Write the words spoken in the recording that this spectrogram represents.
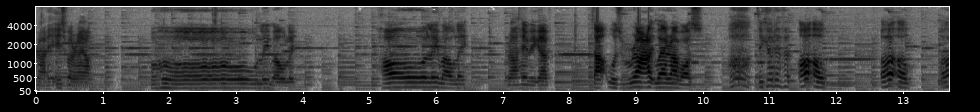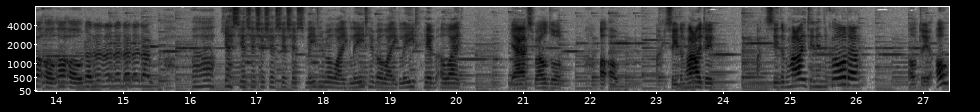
right, it is where I am. Holy moly. Holy moly. Right, here we go. That was right where I was. Oh, they go over. Uh oh. Uh oh. Uh oh. Uh oh. No, no, no, no, no, no, no. Oh, yes, yes, yes, yes, yes, yes, yes. Lead him away. Lead him away. Lead him away. Yes, well done. Uh oh. Can see them hiding. I can see them hiding in the corner. Oh dear. Oh.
